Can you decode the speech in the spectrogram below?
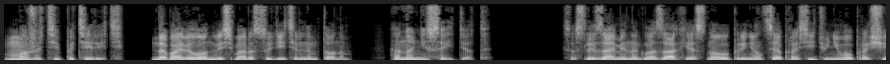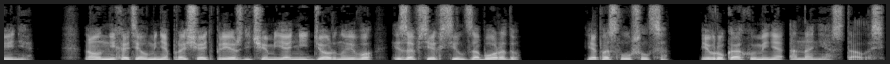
«Можете потереть», — добавил он весьма рассудительным тоном. «Оно не сойдет». Со слезами на глазах я снова принялся просить у него прощения но он не хотел меня прощать, прежде чем я не дерну его изо всех сил за бороду. Я послушался, и в руках у меня она не осталась.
